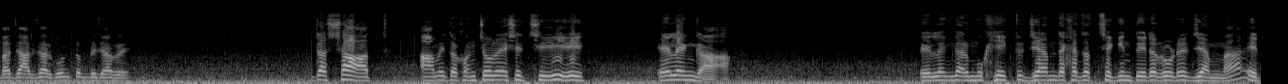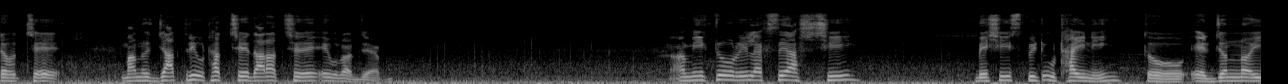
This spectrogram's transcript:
বা যার যার গন্তব্যে যাবে। সাত, আমি তখন চলে এসেছি এলেঙ্গা। এলেঙ্গার মুখে একটু জ্যাম দেখা যাচ্ছে, কিন্তু এটা রোডের জ্যাম না, এটা হচ্ছে মানুষ যাত্রী উঠাচ্ছে, দাঁড়াচ্ছে, এগুলোর জ্যাম। আমি একটু রিল্যাক্সে আসছি, বেশি স্পিড উঠাইনি, তো এর জন্যই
